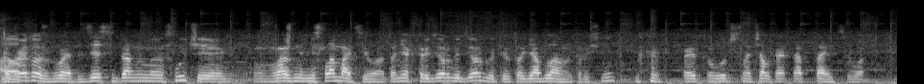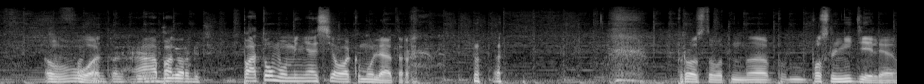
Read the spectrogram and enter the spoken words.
Такое а... тоже бывает. Здесь в данном случае важно не сломать его, а то некоторые дергают, дергают и в итоге обламывают ручник. Поэтому лучше сначала как-то оттаять его. Вот. А дергать. потом у меня сел аккумулятор. Просто вот после недели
